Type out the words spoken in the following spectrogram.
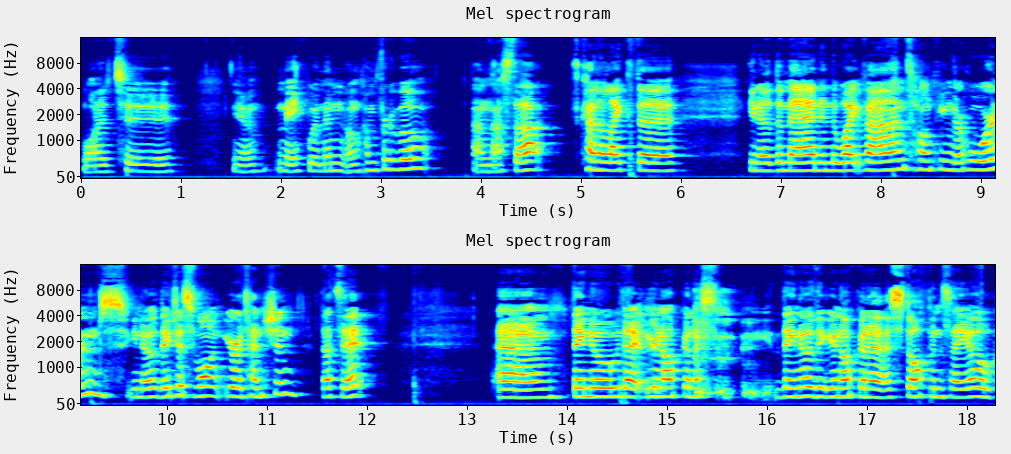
wanted to, you know, make women uncomfortable and that's that. It's kind of like the, you know, the men in the white vans honking their horns. You know, they just want your attention. That's it. Um, they know that you're not gonna. They know that you're not gonna stop and say, "Oh,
